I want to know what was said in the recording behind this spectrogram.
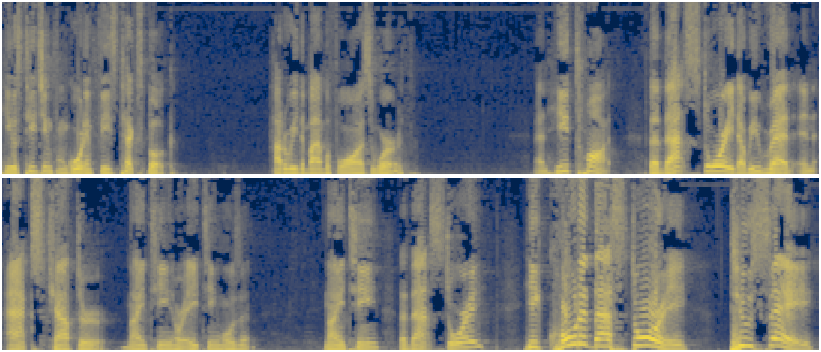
He was teaching from Gordon Fee's textbook, How to Read the Bible for All It's Worth. And he taught that that story that we read in Acts chapter 19 or 18, what was it? 19, that that story, he quoted that story to say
